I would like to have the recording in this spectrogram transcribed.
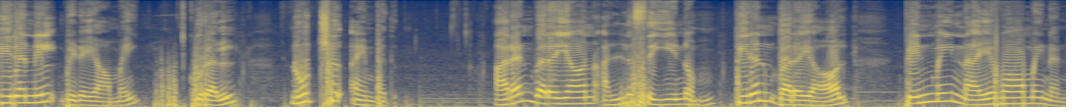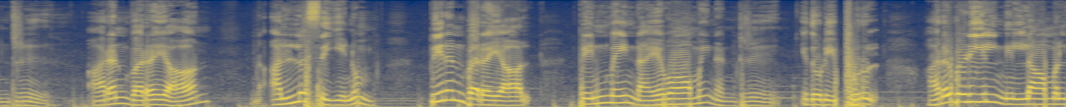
பிறனில் விடையாமை. குரல் நூற்று ஐம்பது. அரண் வரையான் அல்ல செய்யினும் பிறன் வரையால் பெண்மை நயவாமை நன்று. அரண் வரையான் அல்ல செய்யினும் பிறன் வரையால் பெண்மை நயவாமை நன்று. இதோடைய பொருள் அறவழியில் நில்லாமல்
